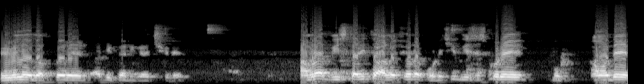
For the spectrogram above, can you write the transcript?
বিভিন্ন দপ্তরের আধিকারিকরা ছিলেন। আমরা বিস্তারিত আলোচনা করেছি, বিশেষ করে আমাদের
